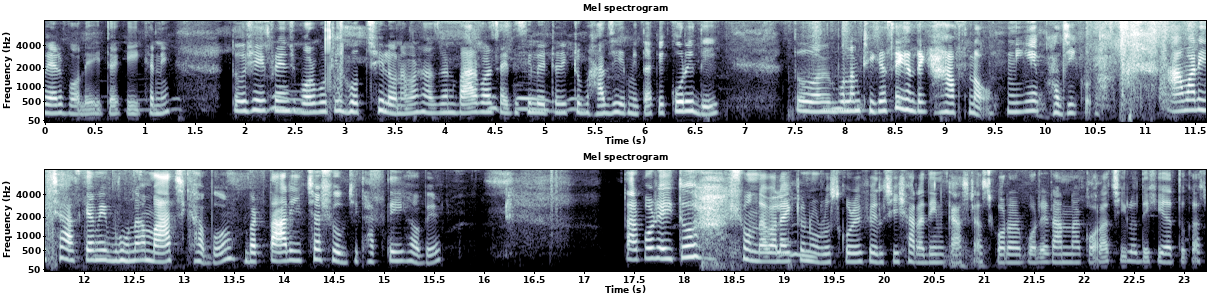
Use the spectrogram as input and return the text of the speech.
ভ্যার বলে এটাকে এখানে। তো সেই ফ্রেঞ্চ বরবটি হচ্ছিল না, আমার হাজব্যান্ড বারবার চাইতেছিল এটার একটু ভাজি আমি তাকে করে দিই। তো আমি বললাম, ঠিক আছে, এখান থেকে হাফ নাও, নিয়ে ভাজি করো। আমার ইচ্ছা আজকে আমি ভুনা মাছ খাব বাট তার ইচ্ছা সবজি থাকতেই হবে। তারপর এই তো সন্ধ্যাবেলা একটু নুডলস করে ফেলছি, সারাদিন কাজ টাজ করার পরে রান্না করা ছিল, দেখি এত কাজ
